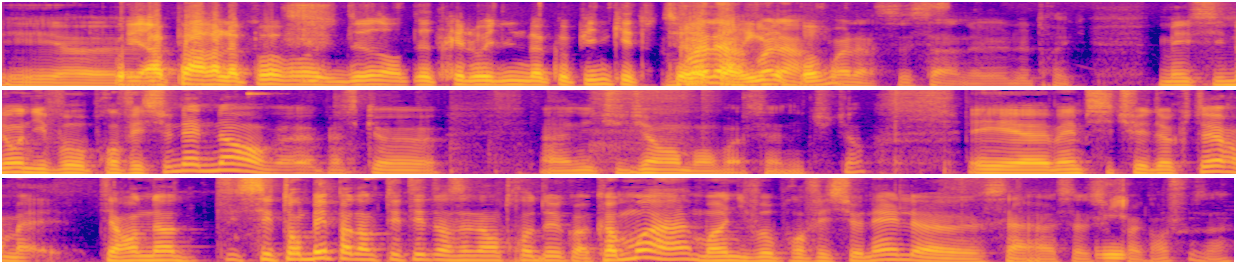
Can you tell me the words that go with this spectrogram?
Et euh, Oui, à part la pauvre d'être éloigné de ma copine qui est toute seule à voilà, Paris, voilà, voilà, c'est ça le, le truc. Mais sinon, au niveau professionnel, non, parce que un étudiant, bon, bah, c'est un étudiant. Et euh, même si tu es docteur, c'est tombé pendant que tu étais dans un entre-deux, quoi. Comme moi, hein. moi, au niveau professionnel, euh, ça, ça, Oui. pas grand-chose. Hein.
